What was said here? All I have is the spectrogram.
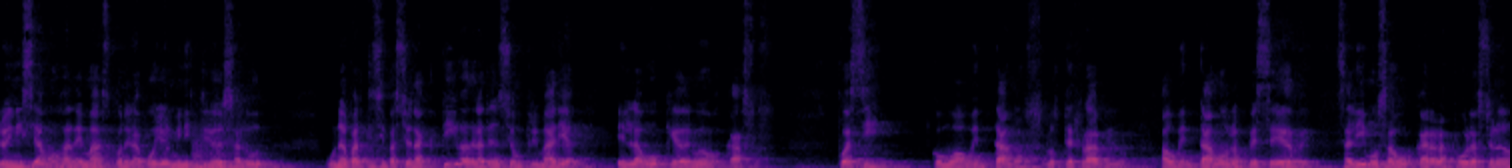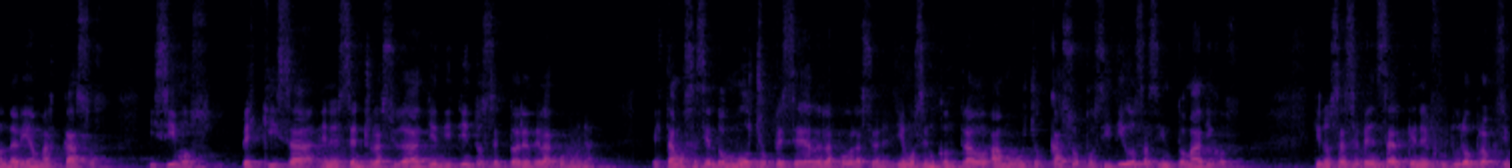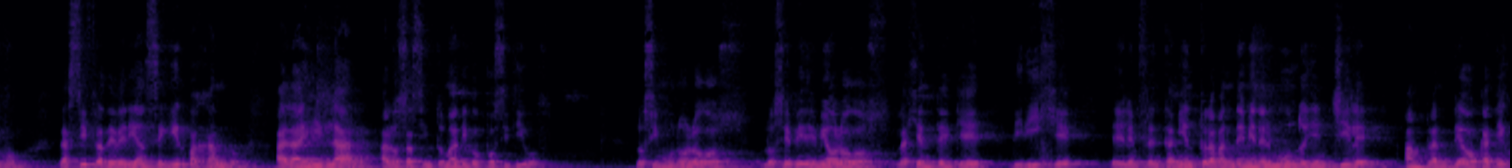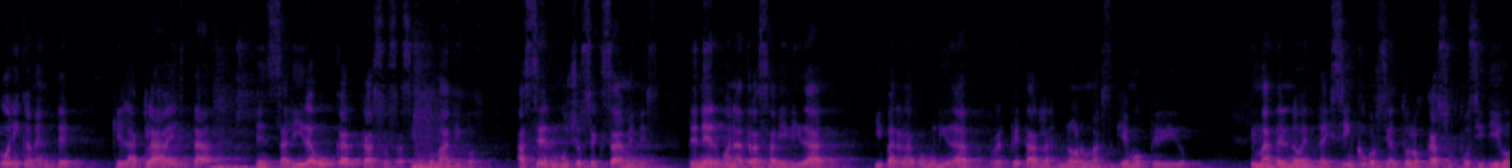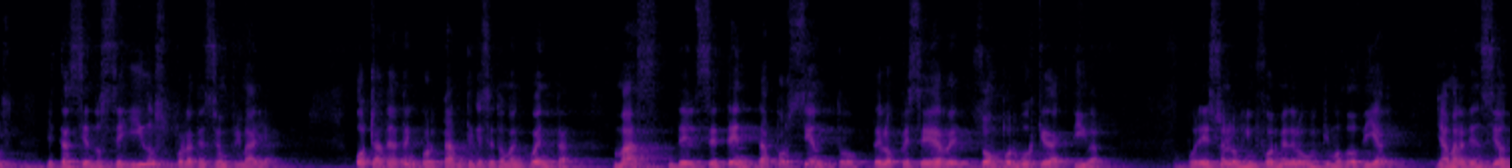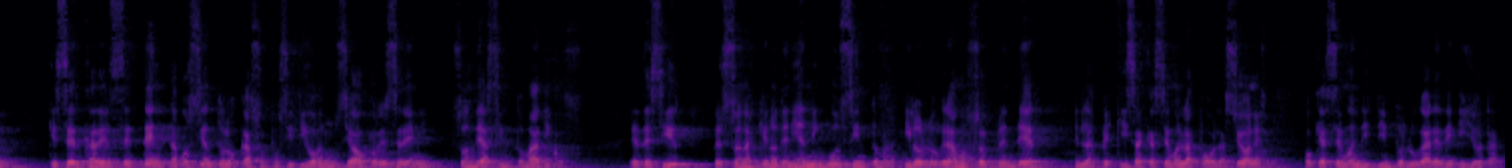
pero iniciamos además con el apoyo del Ministerio de Salud una participación activa de la atención primaria en la búsqueda de nuevos casos. Fue así como aumentamos los test rápidos, aumentamos los PCR, salimos a buscar a las poblaciones donde había más casos, hicimos pesquisa en el centro de la ciudad y en distintos sectores de la comuna. Estamos haciendo muchos PCR en las poblaciones y hemos encontrado a muchos casos positivos asintomáticos, que nos hace pensar que en el futuro próximo las cifras deberían seguir bajando al aislar a los asintomáticos positivos. Los inmunólogos, los epidemiólogos, la gente que dirige el enfrentamiento a la pandemia en el mundo y en Chile han planteado categóricamente que la clave está en salir a buscar casos asintomáticos, hacer muchos exámenes, tener buena trazabilidad y para la comunidad respetar las normas que hemos pedido. Más del 95% de los casos positivos están siendo seguidos por la atención primaria. Otra data importante que se toma en cuenta, más del 70% de los PCR son por búsqueda activa. Por eso en los informes de los últimos dos días llama la atención que cerca del 70% de los casos positivos anunciados por el CEREMI son de asintomáticos, es decir, personas que no tenían ningún síntoma y los logramos sorprender en las pesquisas que hacemos en las poblaciones o que hacemos en distintos lugares de Quillota.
